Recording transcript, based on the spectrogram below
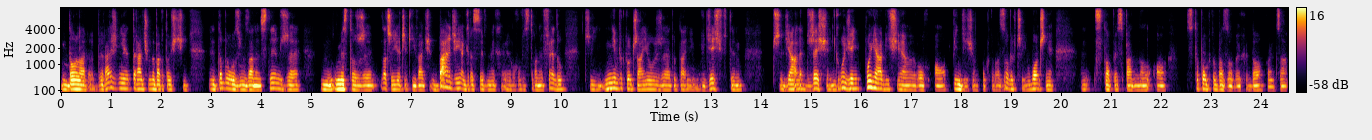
dolar wyraźnie tracił na wartości. To było związane z tym, że inwestorzy zaczęli oczekiwać bardziej agresywnych ruchów ze strony Fedu, czyli nie wykluczają, że tutaj gdzieś w tym przedziale wrzesień, grudzień pojawi się ruch o 50 punktów bazowych, czyli łącznie stopy spadną o 100 punktów bazowych do końca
